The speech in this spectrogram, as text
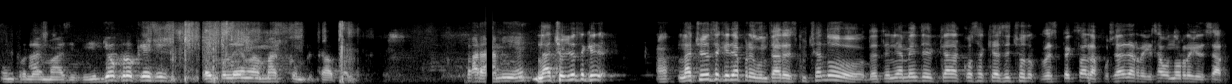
un problema más difícil. Yo creo que ese es el problema más complicado para, mí, ¿eh? Nacho, yo te quería, ah, Nacho, yo te quería preguntar, escuchando detenidamente cada cosa que has hecho respecto a la posibilidad de regresar o no regresar,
